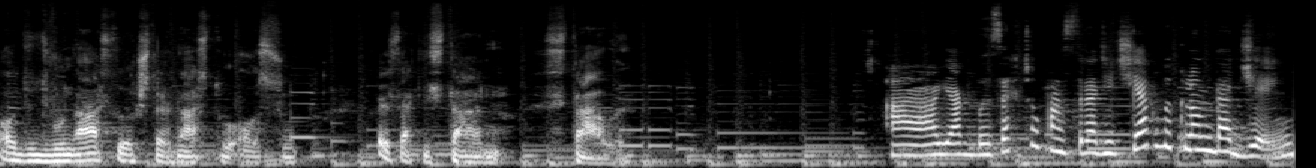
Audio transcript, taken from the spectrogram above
od 12 do 14 osób. To jest taki stan stały. A jakby zechciał Pan zdradzić, jak wygląda dzień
